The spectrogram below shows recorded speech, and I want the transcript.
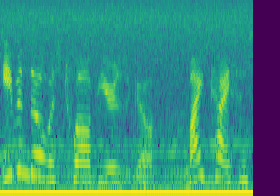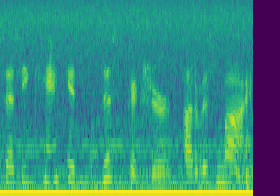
Even though it was 12 years ago, Mike Tyson says he can't get this picture out of his mind.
